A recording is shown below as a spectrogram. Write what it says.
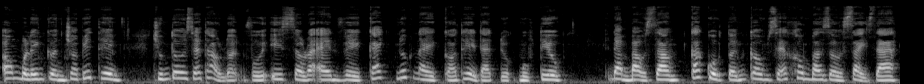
Ông Blinken cho biết thêm, chúng tôi sẽ thảo luận với Israel về cách nước này có thể đạt được mục tiêu, đảm bảo rằng các cuộc tấn công sẽ không bao giờ xảy ra,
